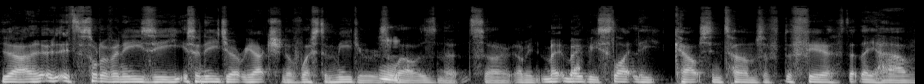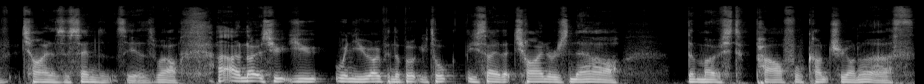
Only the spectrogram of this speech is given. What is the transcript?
Yeah, it's sort of an easy, it's a knee jerk reaction of Western media as mm. well, isn't it? So, I mean, may, maybe slightly couched in terms of the fear that they have China's ascendancy as well. I, I noticed you, you, when you open the book, you talk, you say that China is now the most powerful country on earth.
